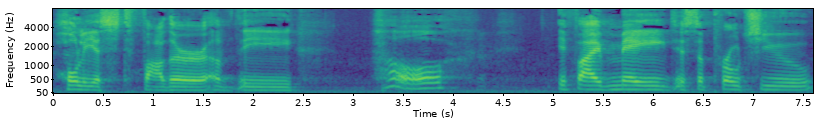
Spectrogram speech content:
holiest Father of the, oh, if I may just approach you.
